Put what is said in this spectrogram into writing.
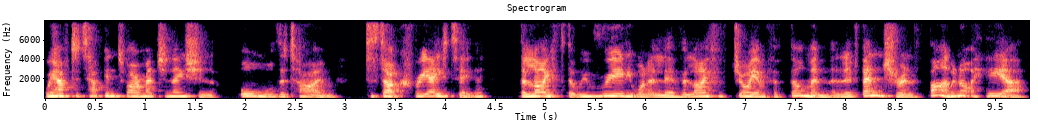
We have to tap into our imagination all the time to start creating the life that we really want to live a life of joy and fulfillment and adventure and fun. We're not here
